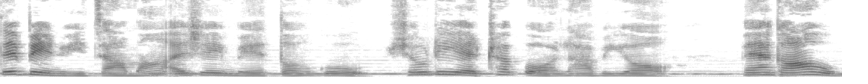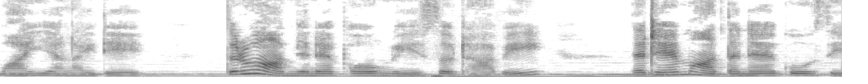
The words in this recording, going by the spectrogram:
တစ်ပင်တွေကြားမှာအရိပ်မဲ့သုံးခုရုတ်တရက်ထွက်ပေါ်လာပြီးတော့ဗန်ကားကိုဝိုင်းရန်လိုက်တယ်။သူတို့ဟာမျက်နှာဖုံးတွေဆွတ်ထားပြီး လက်ထဲမှာတနက်ကိုစီ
